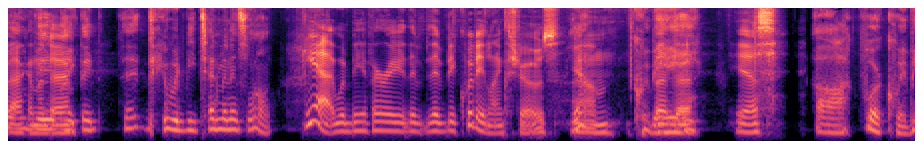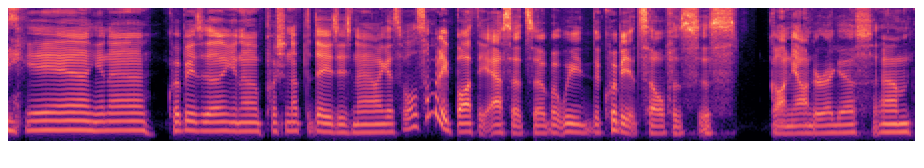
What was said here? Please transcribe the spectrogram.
back in the be day. Like they, they, they would be 10 minutes long. yeah, it would be a very, they'd, they'd be Quibi length shows. Yeah. Um, Quibi. but, uh, yes. Ah, poor Quibi. Yeah, you know, Quibi's uh, you know pushing up the daisies now. I guess. Well, somebody bought the assets though, but we the Quibi itself is is gone yonder. I guess. Um,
